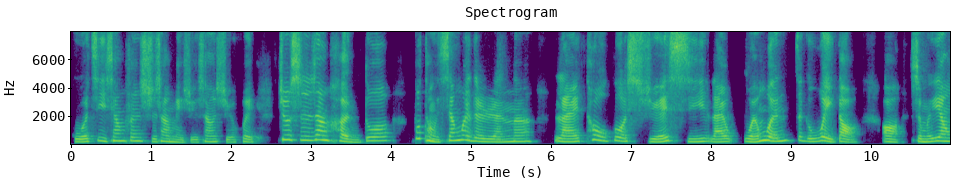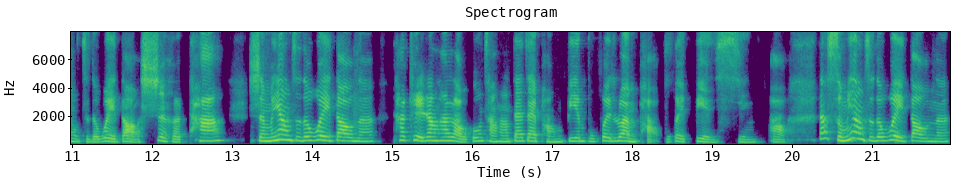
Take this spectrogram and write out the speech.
国际香氛时尚美学商学会，就是让很多不同香味的人呢，来透过学习来闻闻这个味道。哦，什么样子的味道适合她？什么样子的味道呢？她可以让她老公常常待在旁边，不会乱跑，不会变心啊、那什么样子的味道呢？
